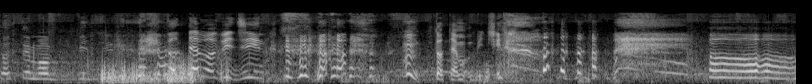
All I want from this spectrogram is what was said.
とても美人。とても美人。うん、とても美人。あ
